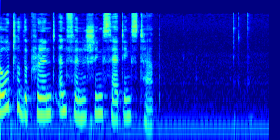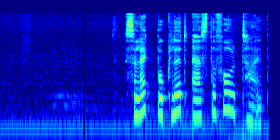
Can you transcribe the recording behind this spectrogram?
Go to the Print and Finishing Settings tab. Select Booklet as the fold type.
